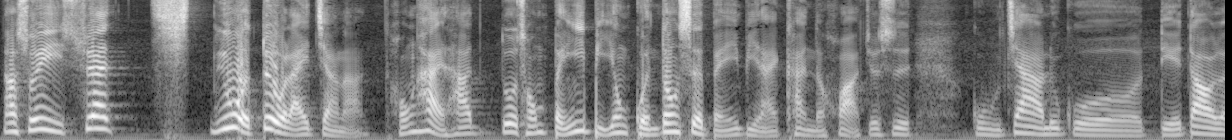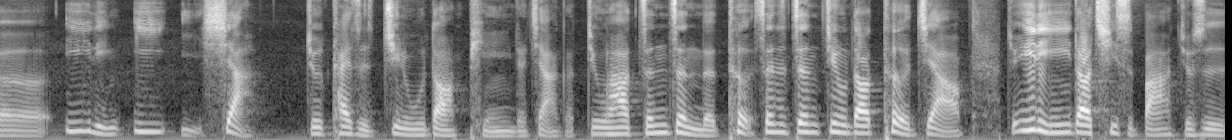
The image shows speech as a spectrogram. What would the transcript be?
那所以虽然如果对我来讲呢、啊，鸿海它如果从本一比用滚动式的本一比来看的话，就是。股价如果跌到了一零一以下，就开始进入到便宜的价格，进入它真正的特，甚至真进入到特价哦，就一零一到七十八，就是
